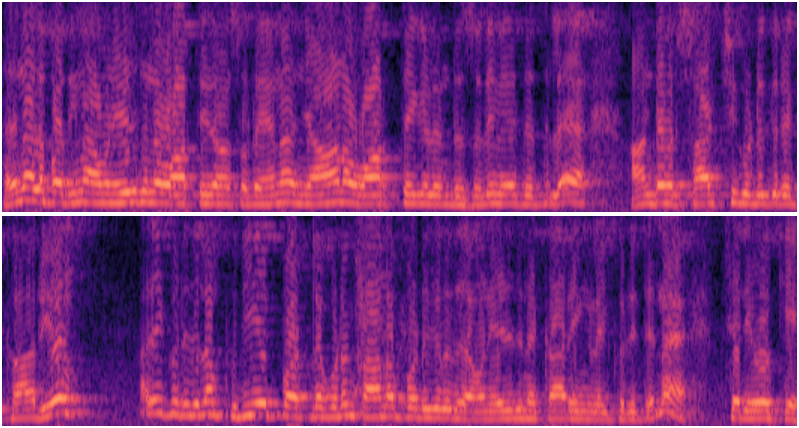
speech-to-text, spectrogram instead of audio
அதனால பார்த்தீங்கன்னா அவன் எழுதின வார்த்தை தான் சொல்கிறேன் ஏன்னா ஞான வார்த்தைகள் என்று சொல்லி வேதத்தில் ஆண்டவர் சாட்சி கொடுக்கிற காரியம் அதை குறித்தெல்லாம் புதிய பாட்டில் கூட காணப்படுகிறது. அவன் எழுதின காரியங்களை குறித்து என்ன? சரி ஓகே.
